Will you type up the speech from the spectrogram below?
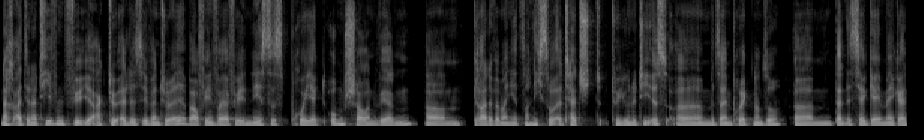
nach Alternativen für ihr aktuelles, eventuell, aber auf jeden Fall ja für ihr nächstes Projekt umschauen werden. Ähm, gerade wenn man jetzt noch nicht so attached to Unity ist äh, mit seinen Projekten und so, ähm, dann ist ja Game Maker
